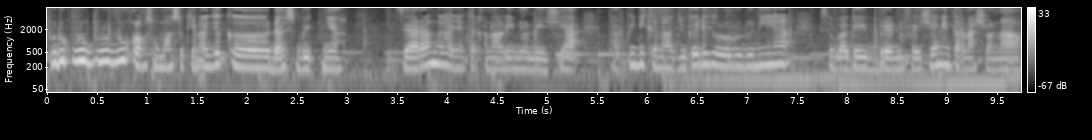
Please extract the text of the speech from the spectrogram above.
duduk duduk duduk langsung masukin aja ke dashboardnya Zara nggak hanya terkenal di Indonesia, tapi dikenal juga di seluruh dunia sebagai brand fashion internasional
